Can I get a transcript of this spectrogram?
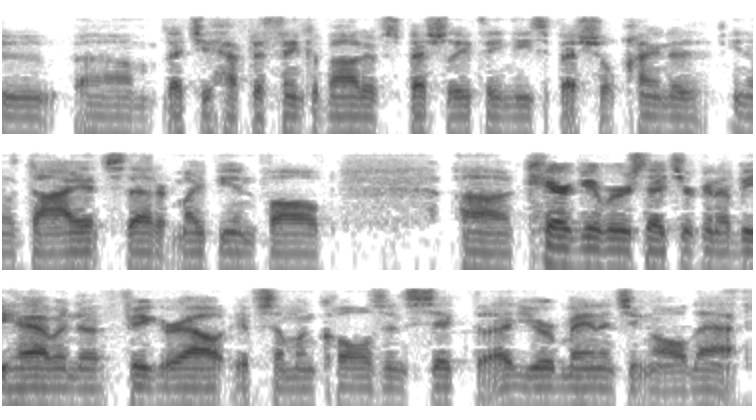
to um, that you have to think about, especially if they need special kind of you know diets that might be involved uh, caregivers that you're going to be having to figure out if someone calls in sick you're managing all that.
